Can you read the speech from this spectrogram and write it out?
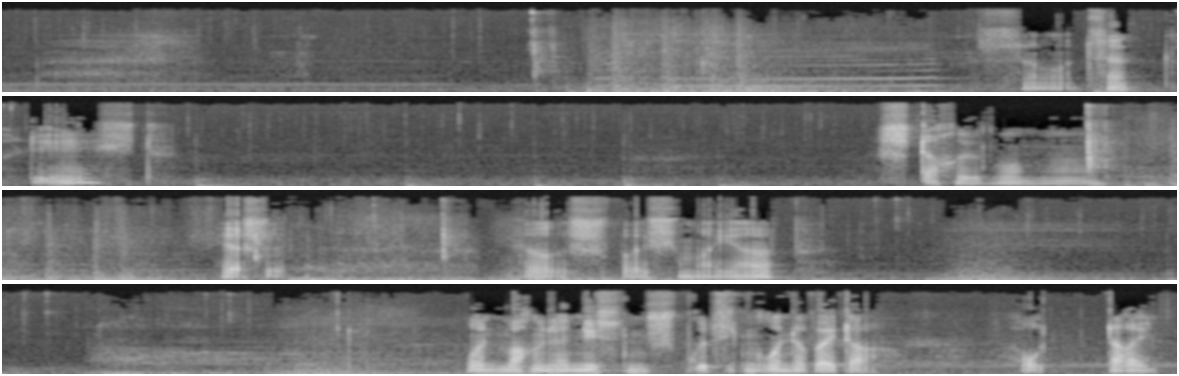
Erledigt. Stachelbombe. Herstellen. So, speichern wir hier ab. Und machen in der nächsten spritzigen Runde weiter. Haut da rein.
